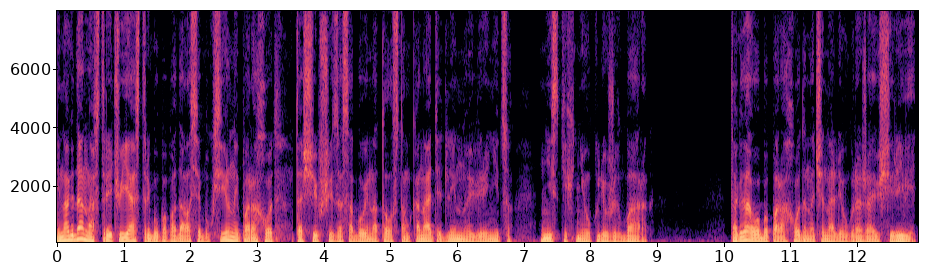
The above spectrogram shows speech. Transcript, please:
Иногда навстречу ястребу попадался буксирный пароход, тащивший за собой на толстом канате длинную вереницу низких неуклюжих барок. Тогда оба парохода начинали угрожающе реветь,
